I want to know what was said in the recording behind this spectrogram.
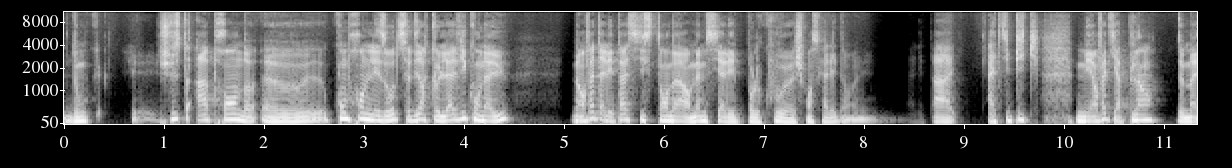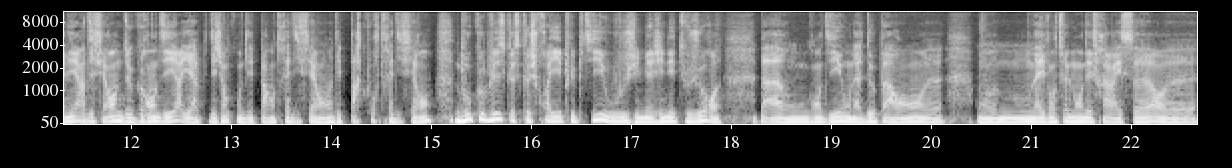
donc juste apprendre, comprendre les autres, se dire que la vie qu'on a eue, mais en fait elle est pas si standard, même si elle est pour le coup, je pense qu'elle est dans, elle pas atypique, mais en fait il y a plein de manières différentes de grandir. Il y a des gens qui ont des parents très différents, des parcours très différents, beaucoup plus que ce que je croyais plus petit, où j'imaginais toujours, bah, on grandit, on a deux parents, euh, on, a éventuellement des frères et sœurs, euh,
